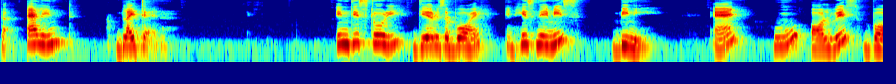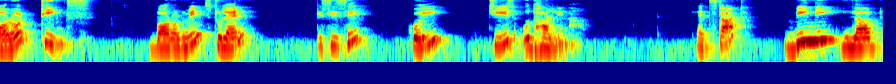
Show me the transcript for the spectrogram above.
the Ellen Blyton. In this story, there is a boy, and his name is Binny, and who always borrowed things. Borrowed means to lend, किसी से कोई चीज़ उधार लेना Let's start. Beanie loved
